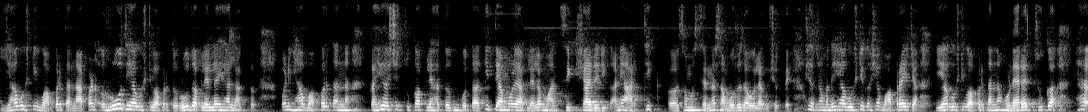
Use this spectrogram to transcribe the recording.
ह्या गोष्टी वापरताना आपण रोज ह्या गोष्टी वापरतो रोज आपल्याला ह्या लागतात. पण ह्या वापरताना काही अशी चुका आपल्या हातातून होतात की त्यामुळे आपल्याला मानसिक शारीरिक आणि आर्थिक समस्यांना सामोरं जावं लागू शकते. क्षेत्रामध्ये ह्या गोष्टी कशा वापरायच्या या गोष्टी वापरताना होणाऱ्या चुका ह्या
